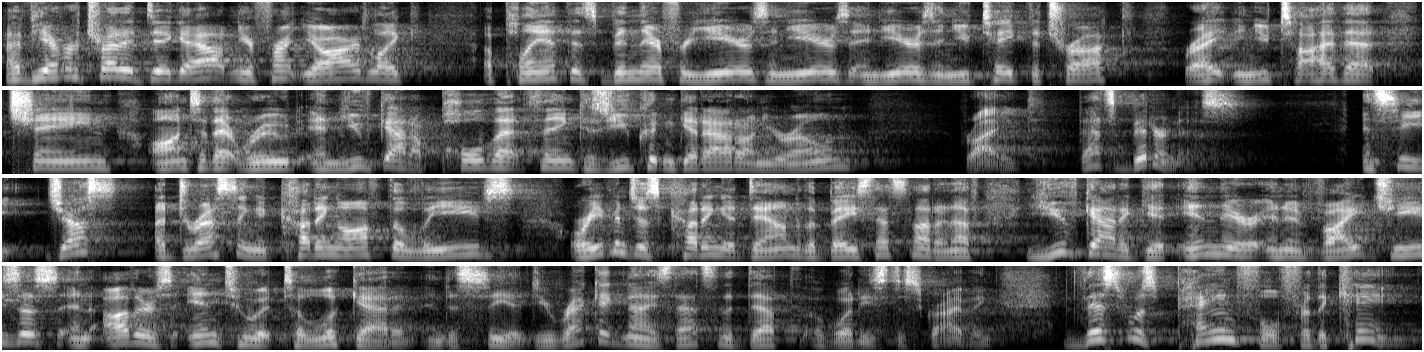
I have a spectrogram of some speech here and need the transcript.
Have you ever tried to dig out in your front yard like a plant that's been there for years and years and years, and you take the truck, right, and you tie that chain onto that root, and you've got to pull that thing because you couldn't get out on your own? Right. That's bitterness. And see, just addressing and cutting off the leaves, or even just cutting it down to the base, that's not enough. You've got to get in there and invite Jesus and others into it to look at it and to see it. Do you recognize that's the depth of what he's describing? This was painful for the king.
